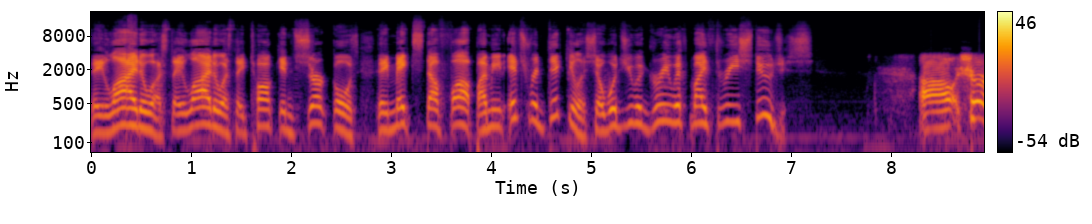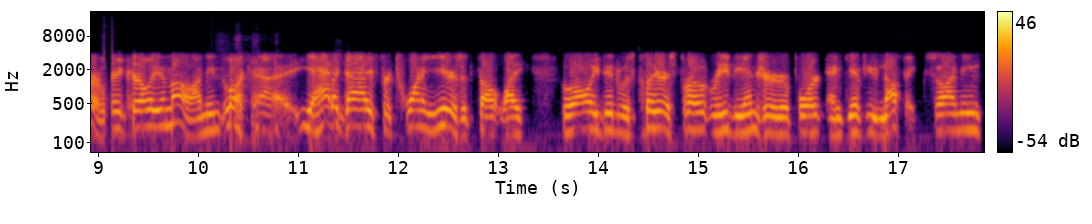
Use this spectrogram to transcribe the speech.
they lie to us, they lie to us, they talk in circles, they make stuff up. I mean, it's ridiculous. So would you agree with my Three Stooges? Uh, sure, Larry Curly and Moe. I mean, look, uh, you had a guy for 20 years, it felt like, who all he did was clear his throat, read the injury report, and give you nothing. So, I mean,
